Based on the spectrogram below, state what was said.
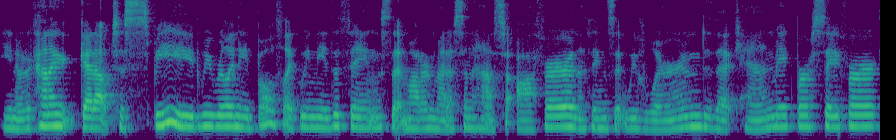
you know to kind of get up to speed we really need both like we need the things that modern medicine has to offer and the things that we've learned that can make birth safer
